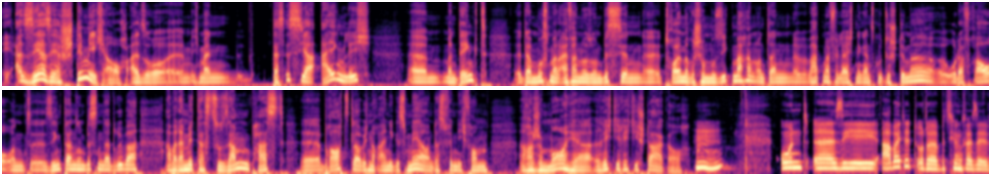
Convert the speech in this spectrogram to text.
Ja, sehr, sehr stimmig auch. Also ähm, ich meine, das ist ja eigentlich ähm, man denkt, äh, da muss man einfach nur so ein bisschen äh, träumerische Musik machen und dann äh, hat man vielleicht eine ganz gute Stimme äh, oder Frau und äh, singt dann so ein bisschen darüber. Aber damit das zusammenpasst, äh, braucht es, glaube ich, noch einiges mehr und das finde ich vom Arrangement her richtig, richtig stark auch. Hm. Und äh, sie arbeitet oder beziehungsweise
